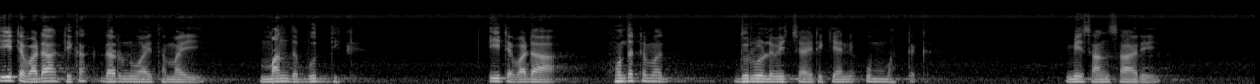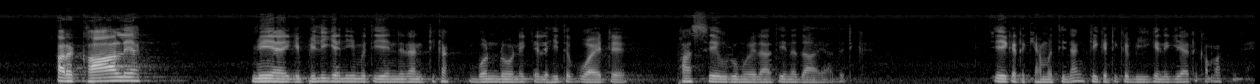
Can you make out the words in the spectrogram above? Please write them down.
ඊට වඩා ටිකක් දරුණු අයි තමයි මන්ද බුද්ධික. ඊට වඩා හොඳටම දුරුවල වෙච්ච අයට කියන්නේ උම්මත්තක. මේ සංසාරයේ අර කාලයක් මේ අයගේ පිළිගැනීම තියෙන්ට නම් ටිකක් බොන්්ඩෝනෙ කෙළ හිතපු අයට පස්සේ උරුම වෙලා තියෙන දායාද ටික. ඒකට කැමතිනම් ටික ටික බීගෙන ගියට කමක් නෑ.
